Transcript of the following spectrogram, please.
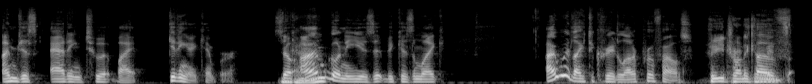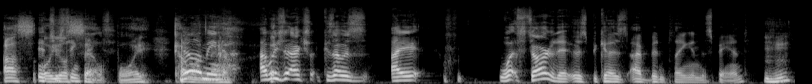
I'm just adding to it by getting a Kemper. So I'm going to use it because I'm like, I would like to create a lot of profiles. Who are you trying to convince? Us or yourself, things. boy? Come no, on I mean. I was actually because I was I. What started it was because I've been playing in this band, Mm-hmm.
